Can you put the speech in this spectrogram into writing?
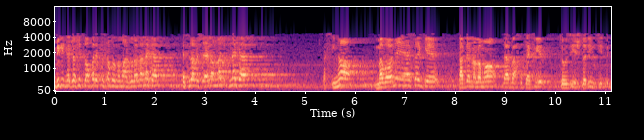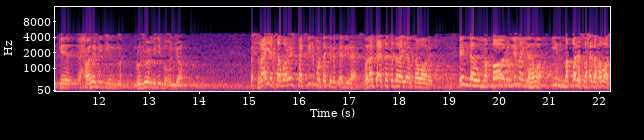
میگه نجاشی کافر تو حکم به ما انزل الله نکرد. اسلامش اعلام نکرد. بس اینا موانعی هستن که قبلا ما در بحث تکفیر توضیحش دادیم که حاله میدیم رجوع میدیم به اونجا. بس رأی خوارج تکفیر مرتکب کبیره است. ولا تعتقد رأی الخوارج. انه مقال لمن يهوى این مقال صاحب حواس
